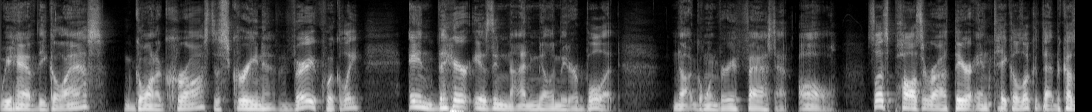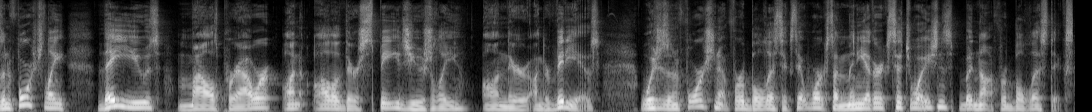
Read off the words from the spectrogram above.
we have the glass going across the screen very quickly, and there is a 9 millimeter bullet, not going very fast at all. So let's pause it right there and take a look at that because unfortunately they use miles per hour on all of their speeds usually on their on their videos, which is unfortunate for ballistics. It works on many other situations, but not for ballistics.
